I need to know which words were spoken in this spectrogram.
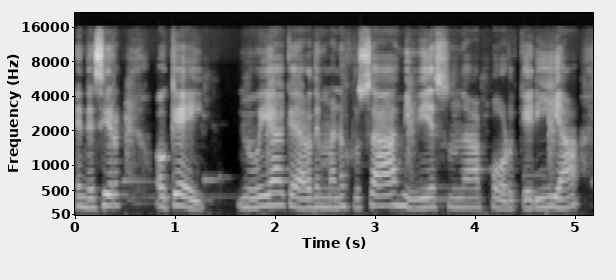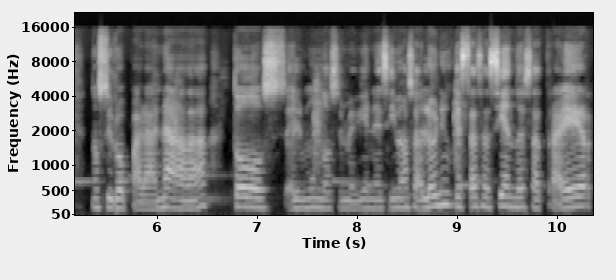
En decir, ok, me voy a quedar de manos cruzadas, mi vida es una porquería, no sirvo para nada, todo el mundo se me viene encima, o sea, lo único que estás haciendo es atraer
